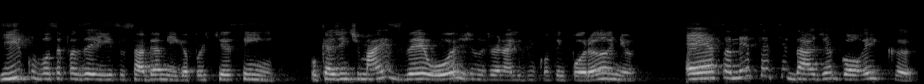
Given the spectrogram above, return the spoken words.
rico você fazer isso, sabe, amiga? Porque, assim, o que a gente mais vê hoje no jornalismo contemporâneo é essa necessidade egóica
